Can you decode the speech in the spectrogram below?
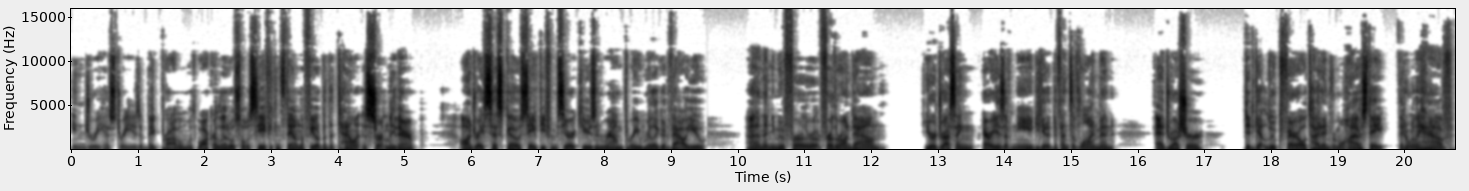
injury history is a big problem with Walker Little. So we'll see if he can stay on the field, but the talent is certainly there. Andre Cisco, safety from Syracuse in round three, really good value. And then you move further further on down. You're addressing areas of need. You get a defensive lineman, edge rusher. Did get Luke Farrell, tight end from Ohio State. They don't really have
